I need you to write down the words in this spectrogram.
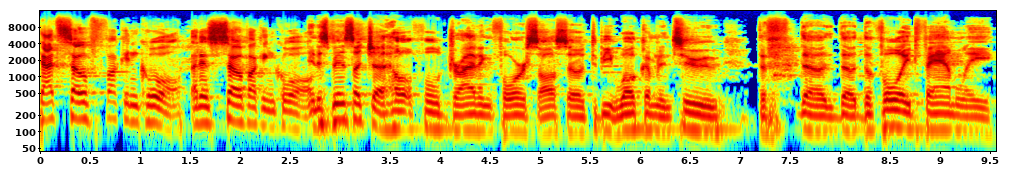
that's so fucking cool. That is so fucking cool. and it's been such a helpful driving force also to be welcomed into the the the, the void family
